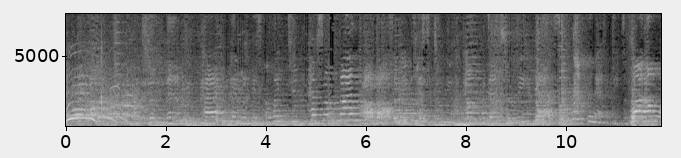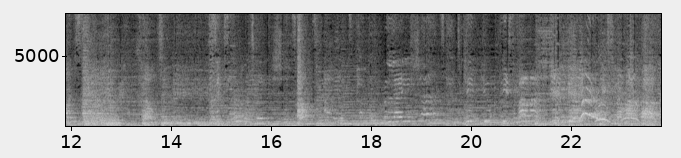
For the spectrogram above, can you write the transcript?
Woo! Is a way to have some. Peace.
